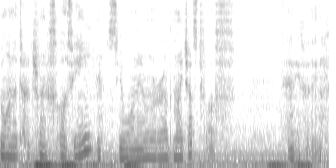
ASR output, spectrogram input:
You want to touch my fluffy ears? You want to rub my chest fluff? Anything.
